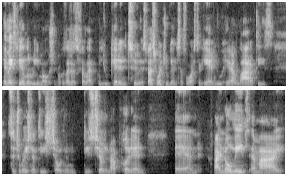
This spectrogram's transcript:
It makes me a little emotional because I just feel like when you get into, especially once you get into foster care and you hear a lot of these situations that these children, these children are put in, and by no means am I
